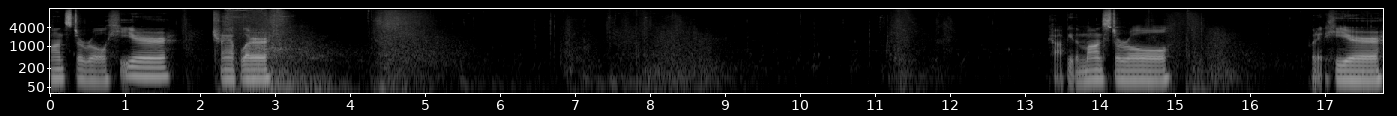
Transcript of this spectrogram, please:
Monster role here. Trampler. Copy monster role. Put it here.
